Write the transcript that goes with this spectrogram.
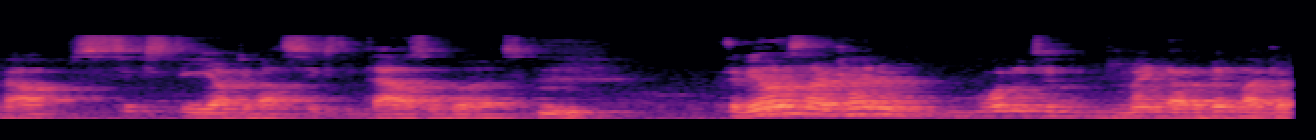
about 60, up to about 60,000 words. Mhm. To be honest, I kind of wanted to make that a bit like a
